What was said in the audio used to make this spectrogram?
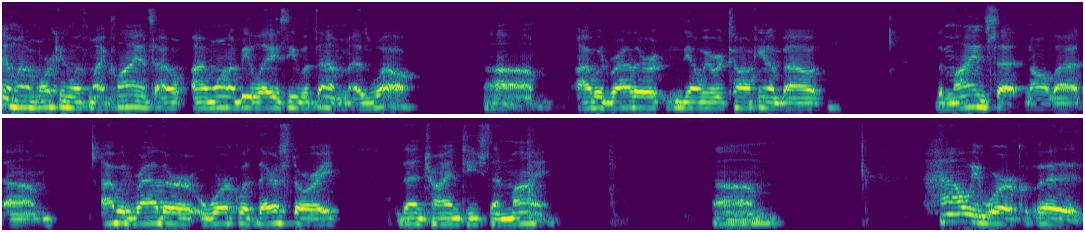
and, when I'm working with my clients, I, I want to be lazy with them as well. Um, I would rather, you know, we were talking about the mindset and all that. Um, I would rather work with their story than try and teach them mine. Um, how we work, uh,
